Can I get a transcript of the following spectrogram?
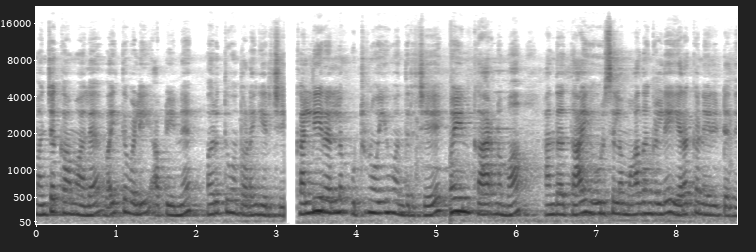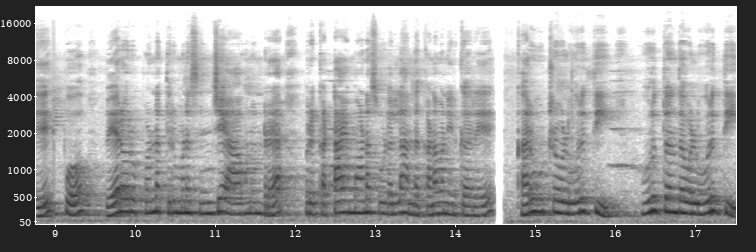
மஞ்சக்காமால வயிற்று வலி அப்படின்னு மருத்துவம் தொடங்கிருச்சு. கல்லீரல்ல புற்றுநோயும் வந்துருச்சு. நோயின் காரணமா அந்த தாய் ஒரு சில மாதங்கள்லேயே இறக்க நேரிட்டது. இப்போ வேறொரு பொண்ணை திருமணம் செஞ்சே ஆகணுன்ற ஒரு கட்டாயமான சூழல்ல அந்த கணவன் இருக்காரு. கருவுற்றவள் ஒருத்தி உருத்தந்தவள் ஒருத்தி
